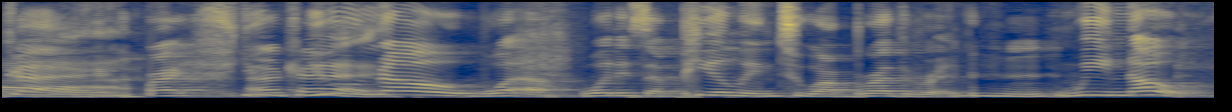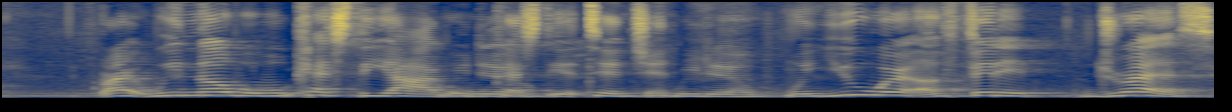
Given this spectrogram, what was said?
Okay. Right? You, Okay. you know what what is appealing to our brethren. Mm-hmm. We know. Right? We know what will catch the eye, what We will do. catch the attention. We do. When you wear a fitted dress,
